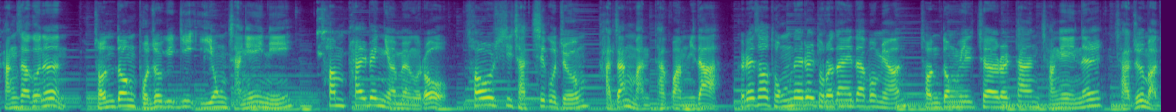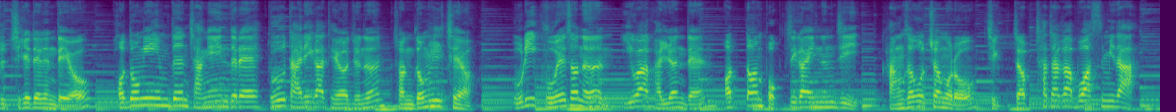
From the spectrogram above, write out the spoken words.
강서구는 전동 보조기기 이용 장애인이 1,800여 명으로 서울시 자치구 중 가장 많다고 합니다. 그래서 동네를 돌아다니다 보면 전동 휠체어를 탄 장애인을 자주 마주치게 되는데요. 거동이 힘든 장애인들의 두 다리가 되어주는 전동 휠체어. 우리 구에서는 이와 관련된 어떤 복지가 있는지 강서구청으로 직접 찾아가 보았습니다.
